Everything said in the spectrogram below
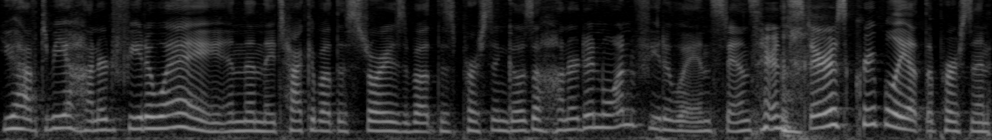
you have to be 100 feet away. And then they talk about the stories about this person goes 101 feet away and stands there and stares creepily at the person.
